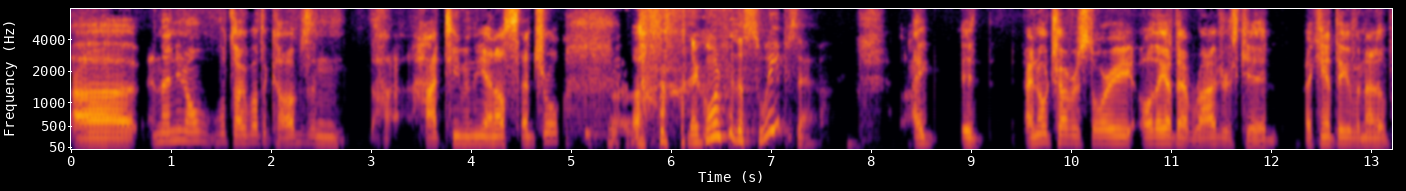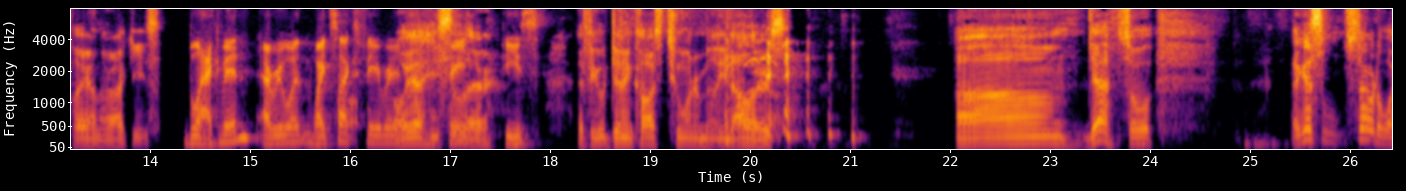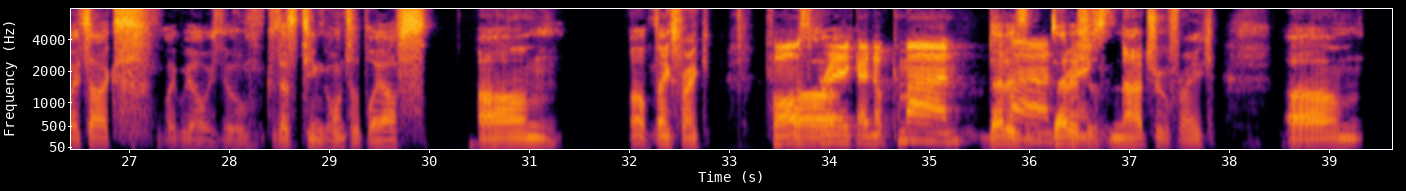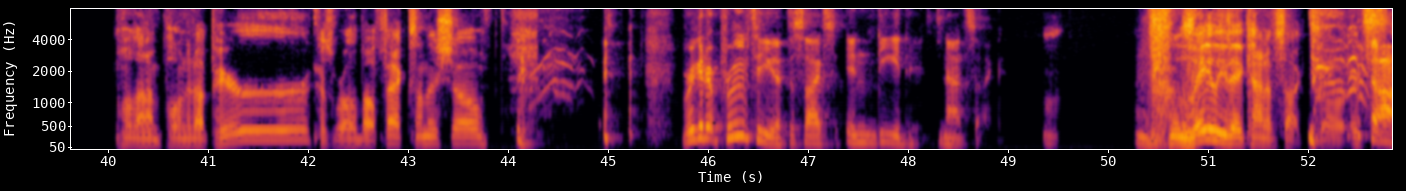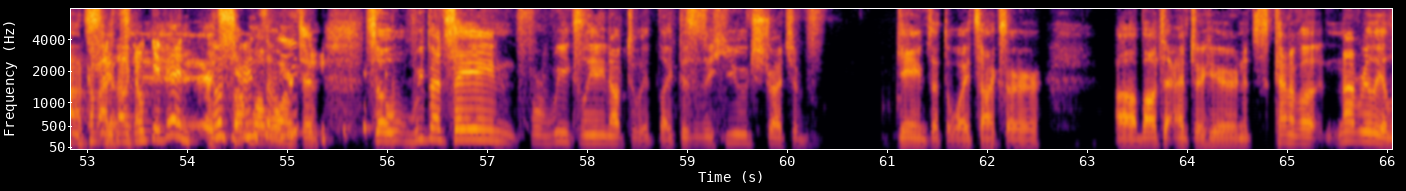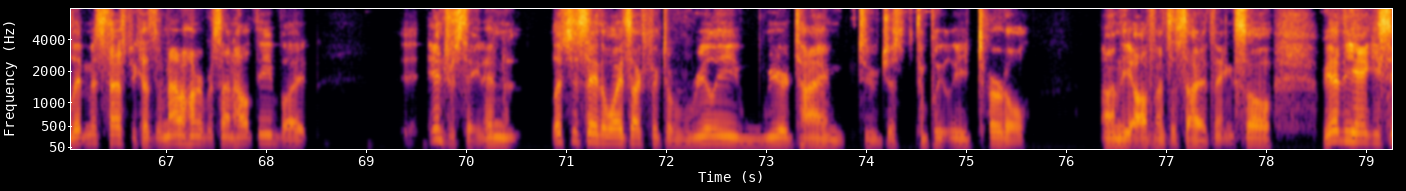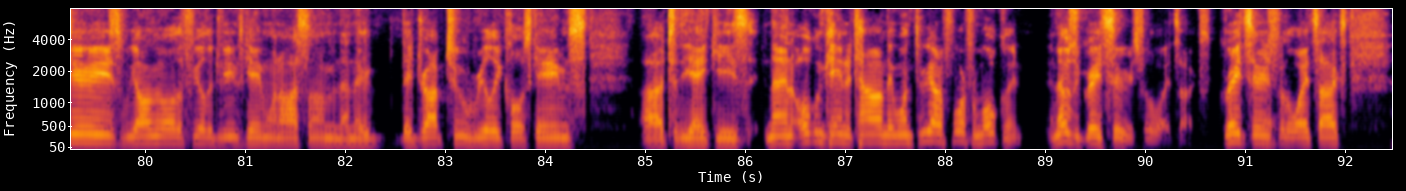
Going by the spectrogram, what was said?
uh, and then you know we'll talk about the Cubs and the hot, hot team in the NL Central. They're going for the sweeps though. I it, I know Trevor's story. Oh, they got that Rodgers kid. I can't think of another player on the Rockies. Blackmon, everyone, White Sox favorite. Oh yeah, he's still there. Piece. If he didn't cost two hundred million dollars. um. Yeah. So. I guess we'll start with the White Sox, like we always do, because that's the team going to the playoffs. Um. Oh, thanks, Frank. False Uh, break. I know. Come on. That Come is on, that is Frank. just not true, Frank. Um, hold on, I'm pulling it up here because we're all about facts on this show. We're gonna prove to you that the Sox indeed not suck. lately they kind of suck. So it's, oh, it's- come on, it's- don't give in. it's Don't give in somewhat so warranted. so we've been saying for weeks leading up to it, like this is a huge stretch of games that the White Sox are uh, about to enter here, and it's kind of a not really a litmus test because they're not 100 percent healthy, but interesting. And let's just say the White Sox picked a really weird time to just completely turtle on the offensive side of things. So we had the Yankee series. We all know the Field of Dreams game went awesome, and then they they dropped two really close games uh, to the Yankees. And then Oakland came to town. They won three out of four from Oakland, and that was a great series for the White Sox. Great series for the White Sox.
